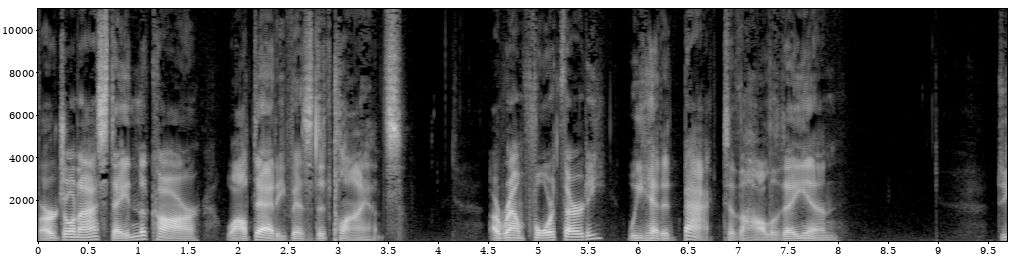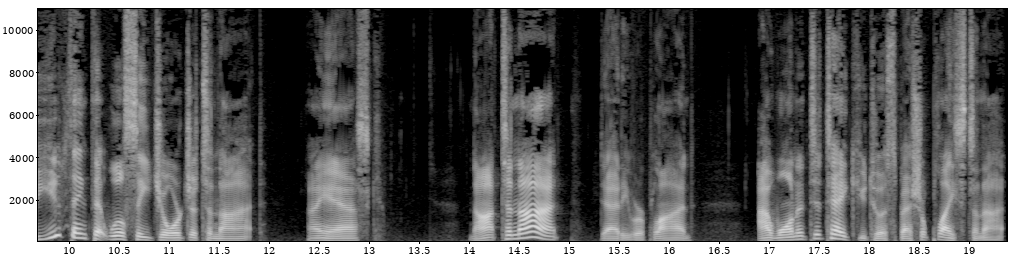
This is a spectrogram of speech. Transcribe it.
Virgil and I stayed in the car while Daddy visited clients. Around 4:30, we headed back to the Holiday Inn. Do you think that we'll see Georgia tonight? I asked. Not tonight, Daddy replied. I wanted to take you to a special place tonight.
